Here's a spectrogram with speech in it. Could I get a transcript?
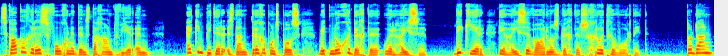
Skakel gerus volgende Dinsdag aand weer in. Ek en Pieter is dan terug op ons pos met nog gedigte oor huise. Die keer die huise waarin ons digters groot geword het. Tot dan,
